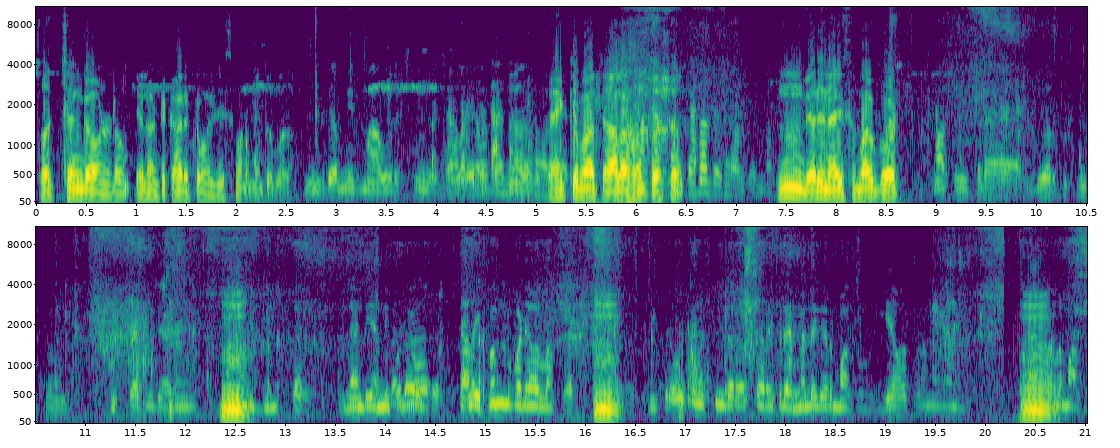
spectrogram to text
స్వచ్ఛంగా ఉండడం ఇలాంటి కార్యక్రమాలు చేసి మనం ముందు పోదాం. ముందుగా మీరు మా ఊరు వచ్చినందుకు చాలా చాలా ధన్యవాదాలు. థ్యాంక్ యూ మా చాలా సంతోషం. వెరీ నైస్ మా గుడ్ మాకు ఇక్కడ ఇదివరకు కొంచెం డిస్టార్ట్లు కానీ దించుతారు. ఇలాంటివన్నీ కూడా చాలా ఇబ్బందులు పడేవాళ్ళం సార్. ఈ ప్రభుత్వం వచ్చిన తర్వాత సార్ ఇక్కడ ఎమ్మెల్యే గారు మాకు ఏ అవసరమే కానీ దానివల్ల మాకు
